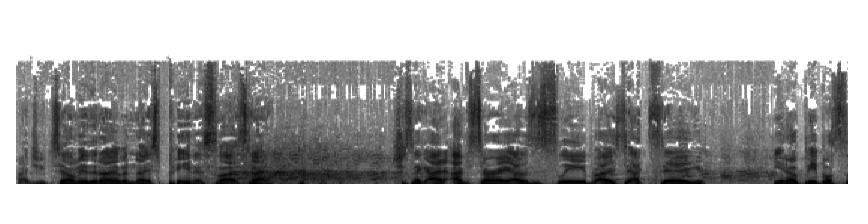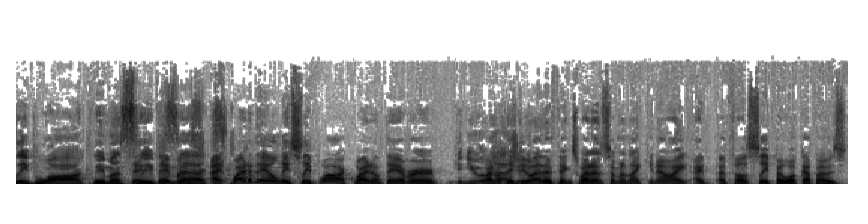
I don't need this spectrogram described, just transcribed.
"Why'd you tell me that I have a nice penis last night?" She's like, I, "I'm sorry, I was asleep. I was texting." You know, people sleepwalk. They must They, sleep they must. sex. I, why do they only sleepwalk? Why don't they ever? Can you Why don't they do other things? Why don't someone like you know? I, I, I fell asleep. I woke up. I was,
